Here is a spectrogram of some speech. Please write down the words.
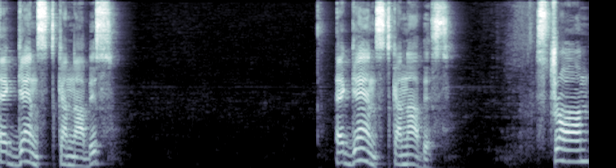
against cannabis against cannabis. Strong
